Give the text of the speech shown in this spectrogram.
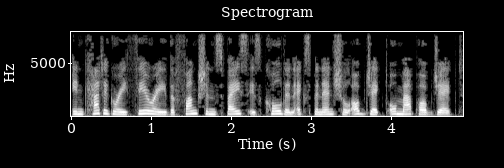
In category theory the function space is called an exponential object or map object.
